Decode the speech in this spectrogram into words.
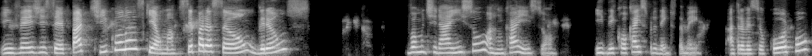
Em vez de ser partículas, que é uma separação, grãos, vamos tirar isso, arrancar isso e de colocar isso para dentro também, através do seu corpo,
